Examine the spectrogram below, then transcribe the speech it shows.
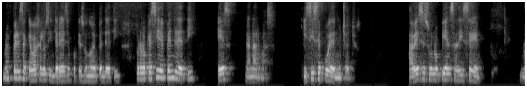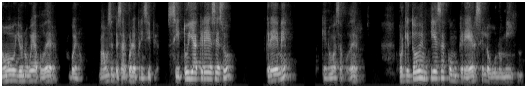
no esperes a que bajen los intereses porque eso no depende de ti, pero lo que sí depende de ti es ganar más. Y sí se puede, muchachos. A veces uno piensa, dice, no, yo no voy a poder. Bueno, vamos a empezar por el principio. Si tú ya crees eso, créeme que no vas a poder. Porque todo empieza con creérselo uno mismo,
